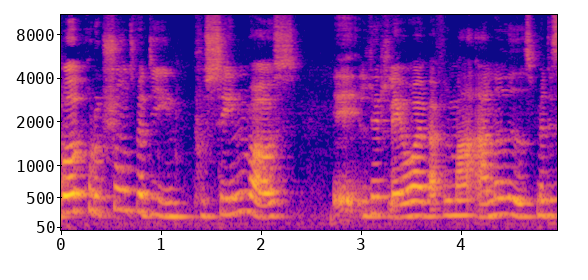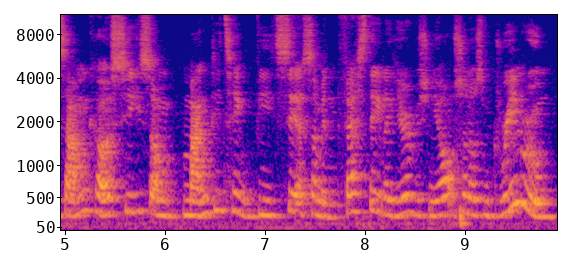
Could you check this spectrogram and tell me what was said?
både produktionsværdien på scenen var også øh, lidt lavere, i hvert fald meget anderledes. Men det samme kan også sige som mange af de ting, vi ser som en fast del af Eurovision i år, sådan noget som Green Room.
